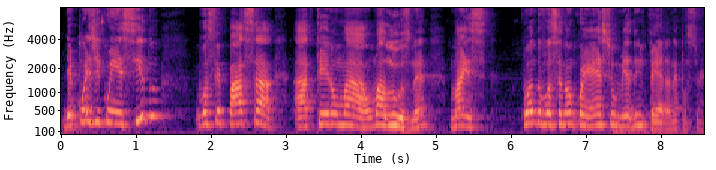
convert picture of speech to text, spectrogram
Depois de conhecido, você passa a ter uma, uma luz, né? Mas quando você não conhece, o medo impera, né, pastor?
